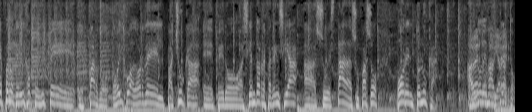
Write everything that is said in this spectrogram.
¿Qué fue lo que dijo Felipe eh, Pardo? Hoy jugador del Pachuca, eh, pero haciendo referencia a su estada, a su paso por el Toluca. A ver, de Javi, a ver, maltrato.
